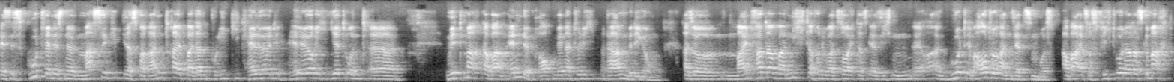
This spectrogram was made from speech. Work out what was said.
Es ist gut, wenn es eine Masse gibt, die das vorantreibt, weil dann Politik hellhörig wird und äh, mitmacht. Aber am Ende brauchen wir natürlich Rahmenbedingungen. Also mein Vater war nicht davon überzeugt, dass er sich ein äh, Gurt im Auto ansetzen muss. Aber als das Pflicht wurde, hat er das gemacht.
